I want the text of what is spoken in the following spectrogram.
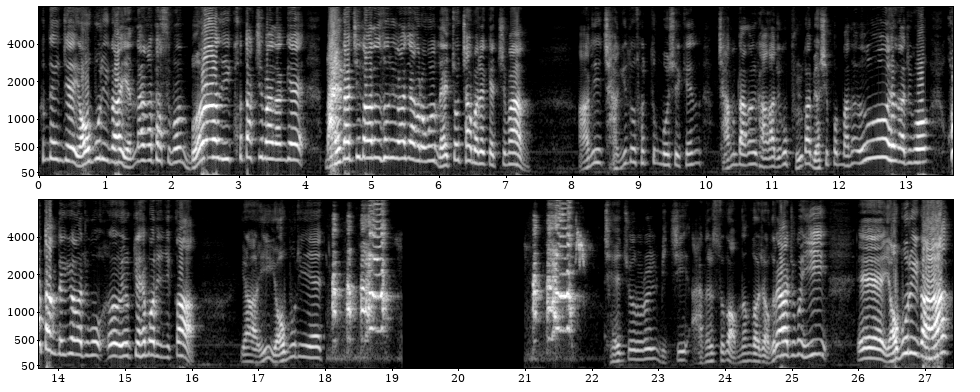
근데 이제 여부리가 옛날 같았으면 뭐이 코딱지만한 게 말 같지도 않은 소리를 하냐 그러고 내쫓아 버렸겠지만. 아니 자기도 설득 못 시킨 장당을 가가지고 불과 몇십 분 만에 어 해가지고 홀딱 내겨가지고 어 이렇게 해버리니까. 야 이 여부리의 제주를 믿지 않을 수가 없는 거죠. 그래가지고 이 예, 여부리가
